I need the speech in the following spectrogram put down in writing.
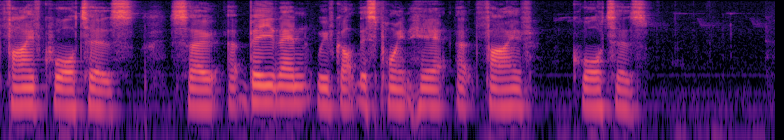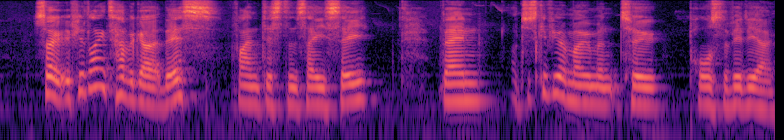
five quarters. So at B then we've got this point here at five quarters. So if you'd like to have a go at this, find distance AC, then I'll just give you a moment to pause the video.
